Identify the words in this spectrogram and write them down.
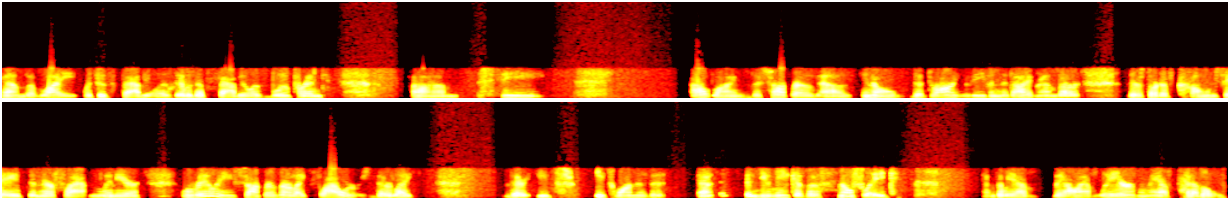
Hands of Light, which is fabulous, it was a fabulous blueprint. Um, she outlines the chakras as, you know, the drawings, even the diagrams are, they're sort of cone shaped and they're flat and linear. Well, really, chakras are like flowers. They're like, they're each, each one is a, unique as a snowflake. And so we have, they all have layers and they have petals.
